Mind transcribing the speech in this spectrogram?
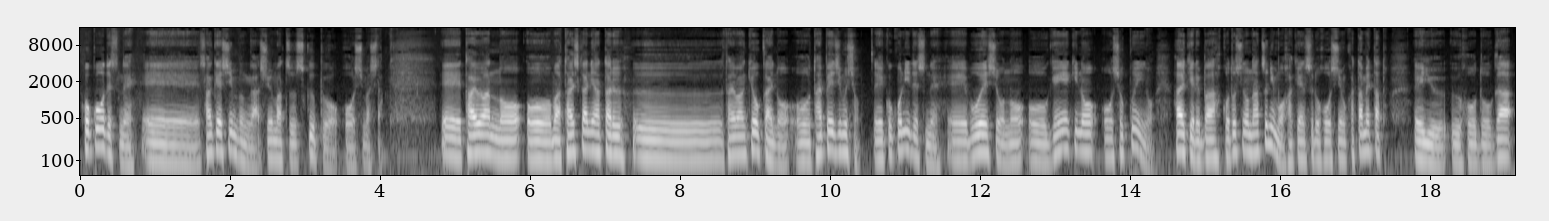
ここをですね、えー、産経新聞が週末スクープをしました。え、台湾の、まあ、大使館にあたる台湾協会の台北事務所、え、ここにですね、え、防衛省の現役の職員を早ければ今年の夏にも派遣する方針を固めたという報道が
